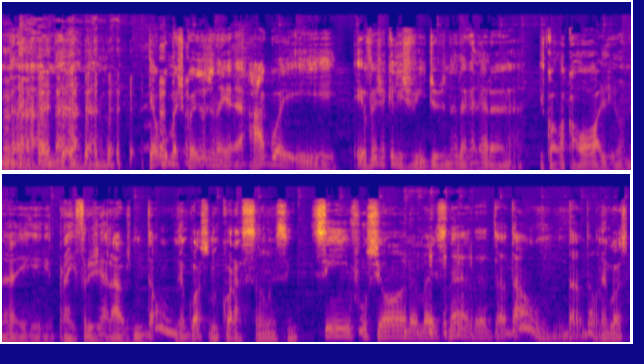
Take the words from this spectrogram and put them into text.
Não, não, não. Tem algumas coisas, né? Água e. Eu vejo aqueles vídeos, né, da galera que coloca óleo, né, e para refrigerar. Dá um negócio no coração, assim. Sim, funciona, mas, né, dá, dá um, dá, dá um negócio.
